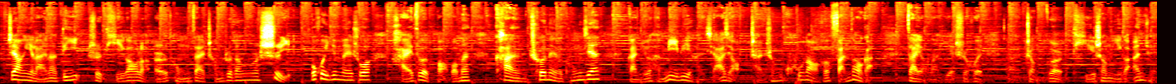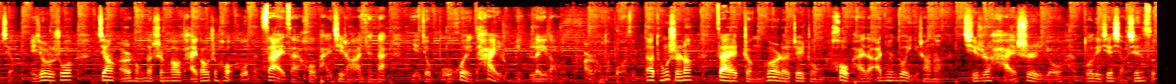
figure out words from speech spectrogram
这样一来呢，第一是提高了儿童在乘车当中的视野，不会因为说孩子宝宝们看车内的空间感觉很密闭、很狭小，产生哭闹和烦躁感。再有呢，也是会呃整个提升一个安全性。也就是说，将儿童的身高抬高之后，我们再在后排系上安全带，也就不会太容易勒到我们儿童的脖子。那同时呢，在整个的这种后排的安全座椅上呢。其实还是有很多的一些小心思，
